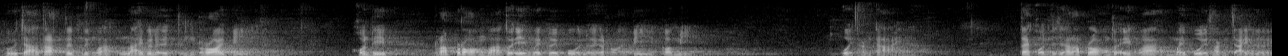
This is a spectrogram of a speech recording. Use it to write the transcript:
พระพุทธเจ้าตรัสถึงว่าไล่ไปเลยถึงร้อยปี คนที่รับรองว่าตัวเองไม่เคยป่วยเลยร้อยปีก็มี ป่วยทางกายนะแต่คนที่จะรับรองตัวเองว่าไม่ป่วยทางใจเลย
